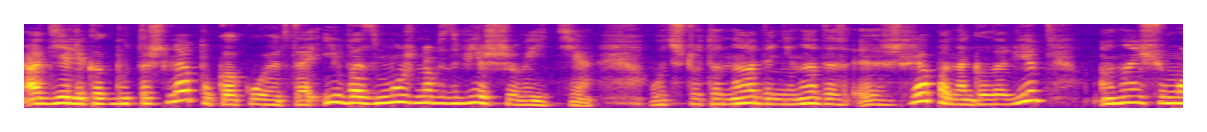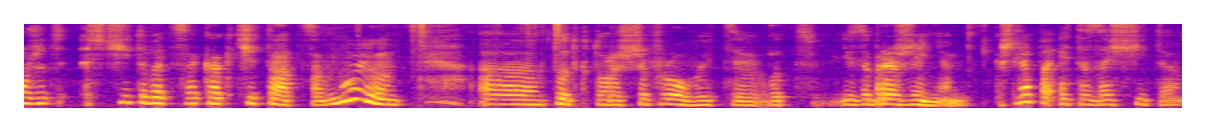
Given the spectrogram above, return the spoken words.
одели как будто шляпу какую-то и, возможно, взвешиваете. Вот что-то надо, не надо. Э, шляпа на голове она еще может считываться, как читаться мною, э, тот, кто расшифровывает э, вот, изображение. Шляпа – это защита.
